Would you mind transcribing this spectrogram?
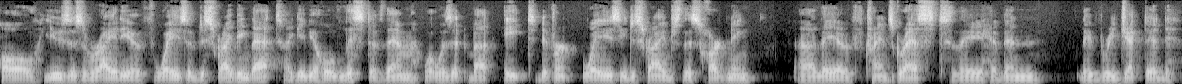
Paul uses a variety of ways of describing that. I gave you a whole list of them. What was it? About eight different ways he describes this hardening. Uh, they have transgressed. They have been, they've rejected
